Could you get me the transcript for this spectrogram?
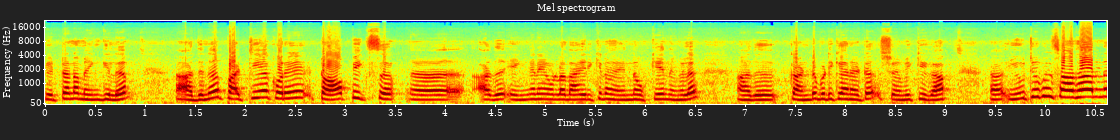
കിട്ടണമെങ്കിൽ അതിന് പറ്റിയ കുറേ ടോപ്പിക്സ് അത് എങ്ങനെയുള്ളതായിരിക്കണം എന്നൊക്കെ നിങ്ങൾ അത് കണ്ടുപിടിക്കാനായിട്ട് ശ്രമിക്കുക. യൂട്യൂബിൽ സാധാരണ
